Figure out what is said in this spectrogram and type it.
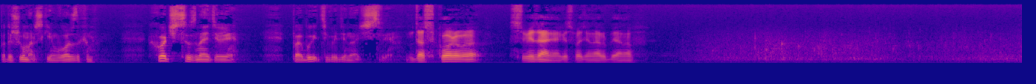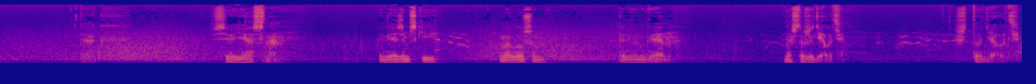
подышу морским воздухом. Хочется, знаете ли, побыть в одиночестве. До скорого Свидание, господин Арбенов. Так, все ясно. Вяземский, Волошин, Эльвенгрен. Ну что же делать? Что делать?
